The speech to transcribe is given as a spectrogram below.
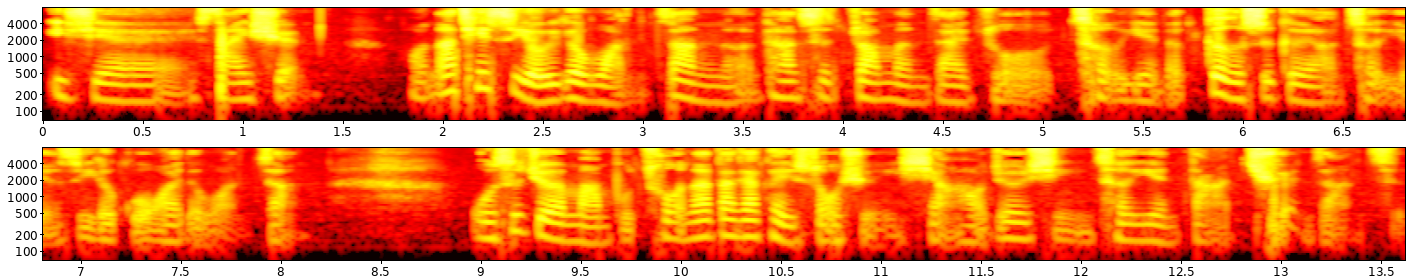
一些筛选哦。那其实有一个网站呢，它是专门在做测验的，各式各样测验，是一个国外的网站，我是觉得蛮不错。那大家可以搜寻一下哈，就是心理测验大全这样子。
